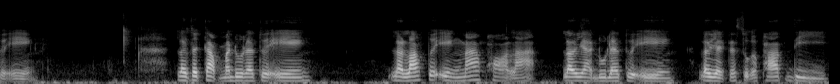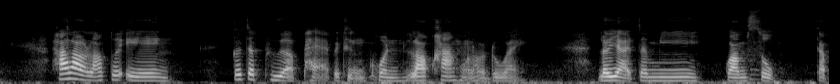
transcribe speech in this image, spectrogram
ตัวเอง เราจะกลับมาดูแลตัวเอง เรารักตัวเองมากพอละ เราอยากดูแลตัวเอง เราอยากจะสุขภาพดี ถ้าเรารักตัวเองก็จะเผื่อแผ่ไปถึงคนรอบข้างของเราด้วย เราอยากจะมีความสุขกับ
